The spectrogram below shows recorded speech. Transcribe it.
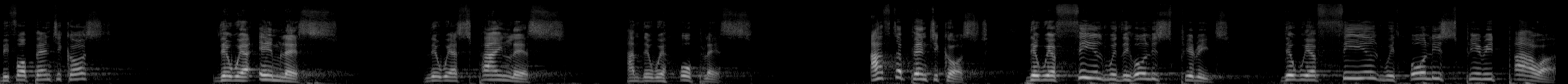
Before Pentecost, they were aimless, they were spineless, and they were hopeless. After Pentecost, they were filled with the Holy Spirit. They were filled with Holy Spirit power.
